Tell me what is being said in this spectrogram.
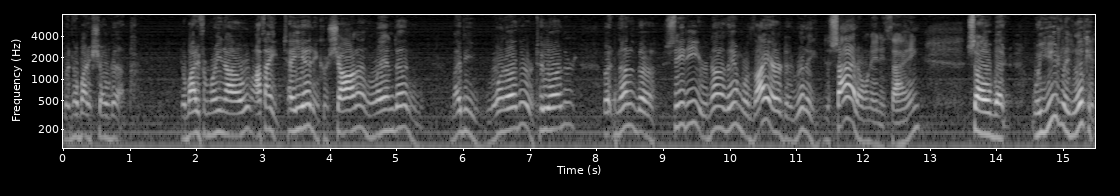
but nobody showed up. Nobody from Reno. I think Ted and Krishana and Linda and maybe one other or two others but none of the city or none of them were there to really decide on anything. So, but we usually look at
